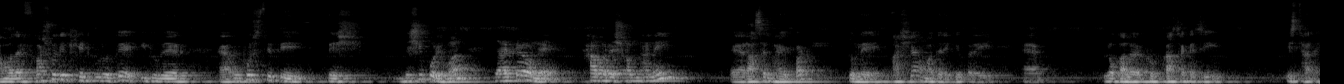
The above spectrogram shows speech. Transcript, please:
আমাদের ফসলি ক্ষেতগুলোতে ইঁদুরের উপস্থিতি বেশ বেশি পরিমাণ, যার কারণে খাবারের সন্ধানেই রাসেল ভাইপার চলে আসে আমাদের একেবারে লোকালয়ের খুব কাছাকাছি স্থানে।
